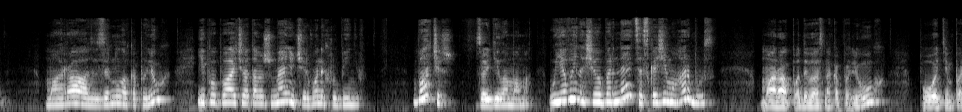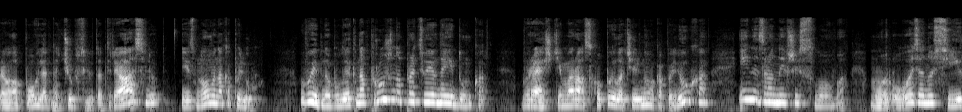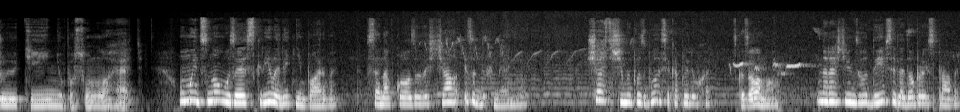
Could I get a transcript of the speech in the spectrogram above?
Мара зазирнула капелюх і побачила там жменю червоних рубінів. Бачиш, зраділа мама, уяви, на що обернеться, скажімо, гарбуз. Мара подивилась на капелюх, потім перевела погляд на чупслю та тряслю і знову на капелюх. Видно було, як напружено працює в неї думка. Врешті Мара схопила чарівного капелюха і, не зронивши слова, морозяно сірою тінню посунула геть. Умить знову заяскріли літні барви, все навколо зазвищало і задухмяніло. Щастя, що ми позбулися капелюха, сказала мама. Нарешті він згодився для доброї справи.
